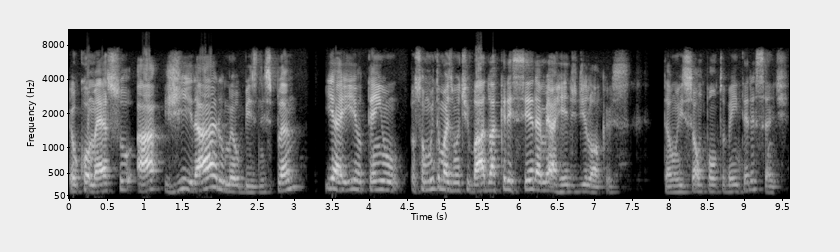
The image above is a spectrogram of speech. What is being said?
eu começo a girar o meu business plan e aí eu tenho, eu sou muito mais motivado a crescer a minha rede de lockers. Então isso é um ponto bem interessante.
